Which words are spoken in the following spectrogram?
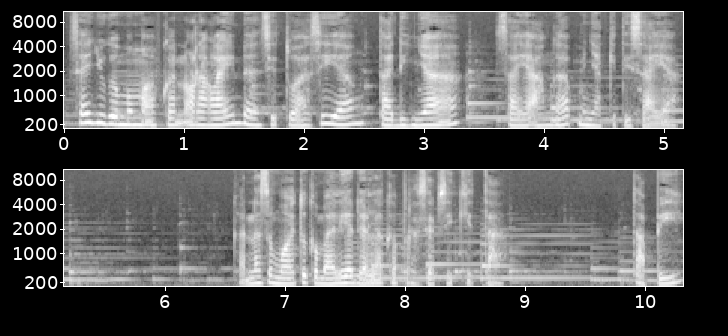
saya juga memaafkan orang lain dan situasi yang tadinya saya anggap menyakiti saya. Karena semua itu kembali adalah ke persepsi kita. Tapi,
